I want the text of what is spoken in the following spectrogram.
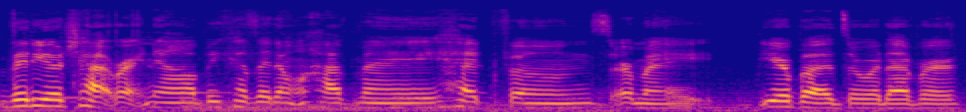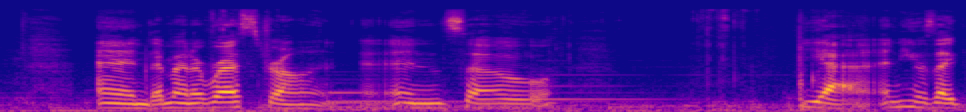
video chat right now because I don't have my headphones or my earbuds or whatever, and I'm at a restaurant." And so, yeah, and he was like.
